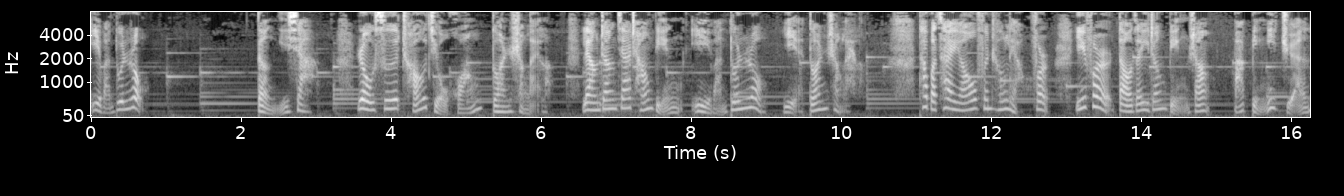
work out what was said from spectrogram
一碗炖肉。等一下，肉丝炒韭黄端上来了，两张家常饼，一碗炖肉也端上来了。他把菜肴分成两份，一份倒在一张饼上，把饼一卷，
